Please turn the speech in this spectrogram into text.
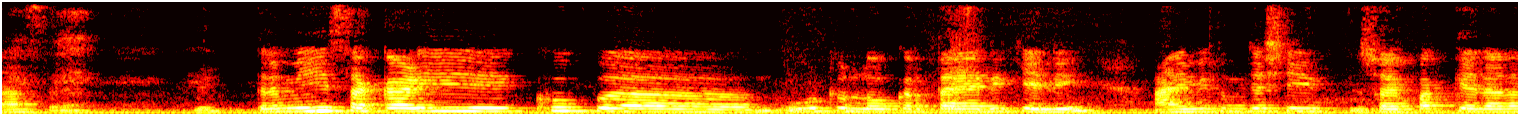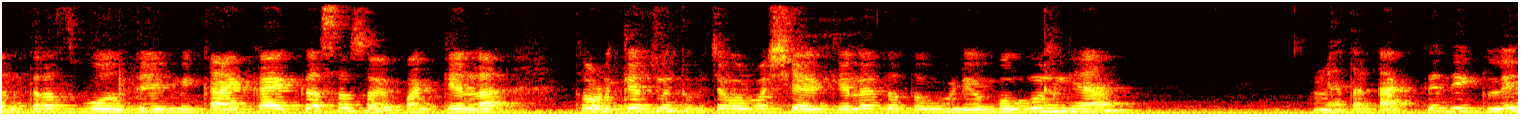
असं. तर मी सकाळी खूप उठून लवकर तयारी केली आणि मी तुमच्याशी स्वयंपाक केल्यानंतरच बोलते. मी काय काय कसा स्वयंपाक केला थोडक्यात मी तुमच्याबरोबर शेअर केलं तर तो व्हिडिओ बघून घ्या. मी आता टाकते दिकले.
